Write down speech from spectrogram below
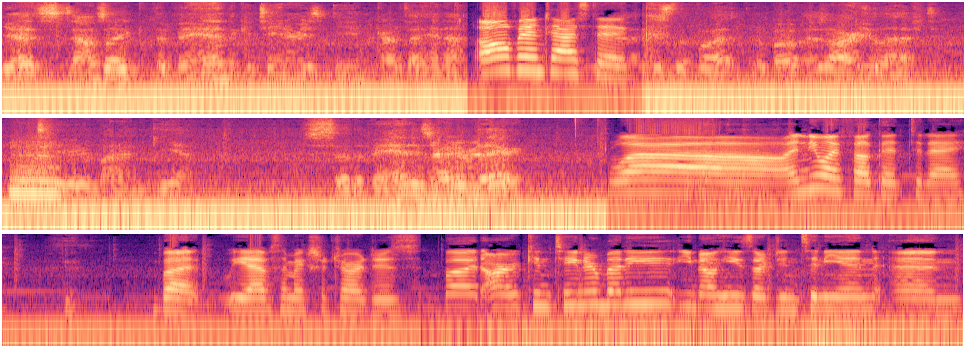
it sounds like the van, the container is in Cartagena. Oh, fantastic. Because the boat, the boat has already left Mhm. to Barranquilla. So the van is right over there. Wow, I knew I felt good today. But we have some extra charges. But our container buddy, you know, he's Argentinian and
